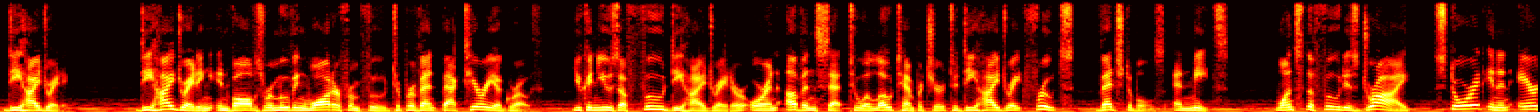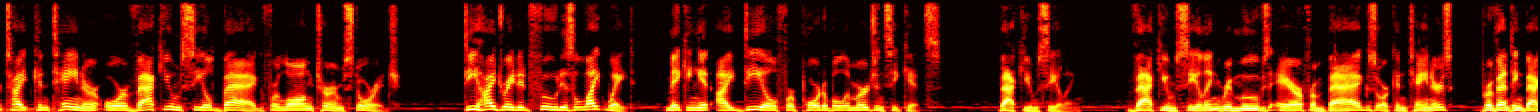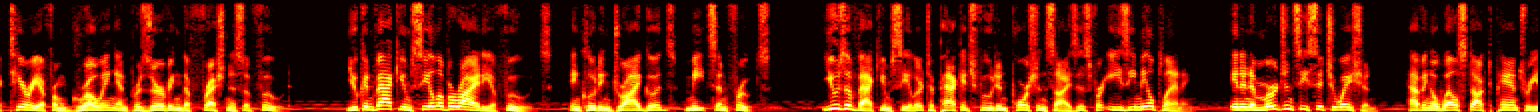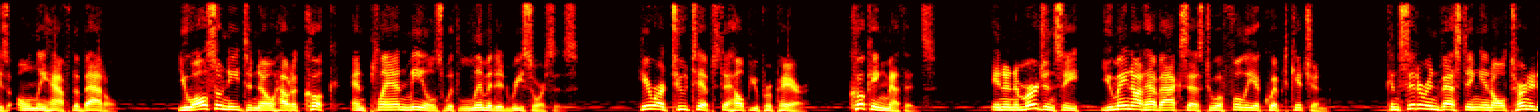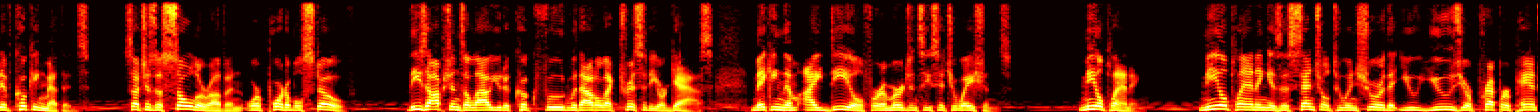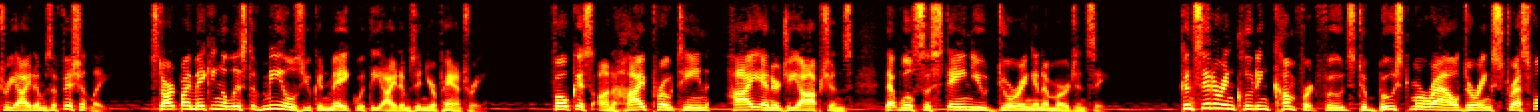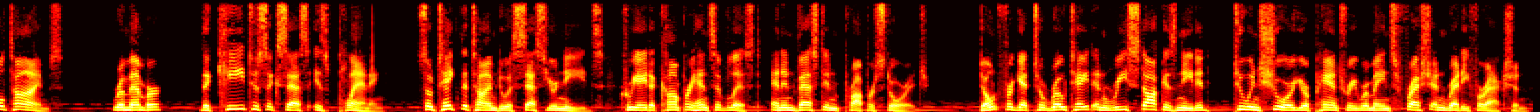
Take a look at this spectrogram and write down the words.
Dehydrating. Dehydrating involves removing water from food to prevent bacteria growth. You can use a food dehydrator or an oven set to a low temperature to dehydrate fruits, vegetables, and meats. Once the food is dry, store it in an airtight container or vacuum-sealed bag for long-term storage. Dehydrated food is lightweight, making it ideal for portable emergency kits. Vacuum sealing. Vacuum sealing removes air from bags or containers, preventing bacteria from growing and preserving the freshness of food. You can vacuum seal a variety of foods, including dry goods, meats, and fruits. Use a vacuum sealer to package food in portion sizes for easy meal planning. In an emergency situation, having a well-stocked pantry is only half the battle. You also need to know how to cook and plan meals with limited resources. Here are two tips to help you prepare. Cooking methods. In an emergency, you may not have access to a fully equipped kitchen. Consider investing in alternative cooking methods, such as a solar oven or portable stove. These options allow you to cook food without electricity or gas, making them ideal for emergency situations. Meal planning. Meal planning is essential to ensure that you use your prepper pantry items efficiently. Start by making a list of meals you can make with the items in your pantry. Focus on high protein, high energy options that will sustain you during an emergency. Consider including comfort foods to boost morale during stressful times. Remember, the key to success is planning. So take the time to assess your needs, create a comprehensive list, and invest in proper storage. Don't forget to rotate and restock as needed to ensure your pantry remains fresh and ready for action.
